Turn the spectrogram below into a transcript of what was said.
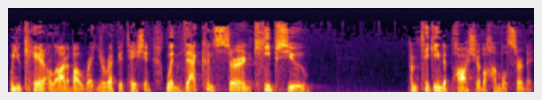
When you care a lot about re- your reputation, when that concern keeps you from taking the posture of a humble servant,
